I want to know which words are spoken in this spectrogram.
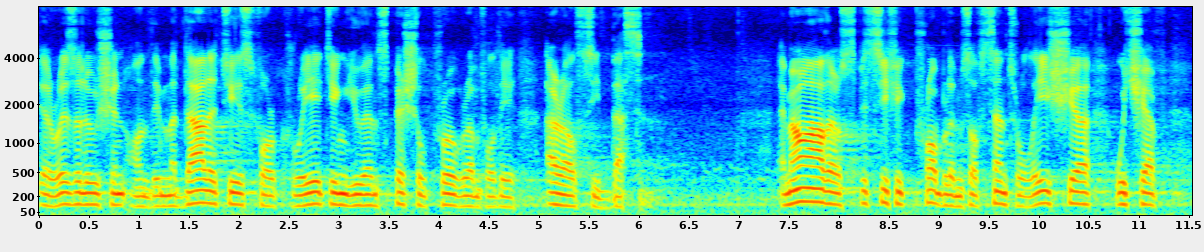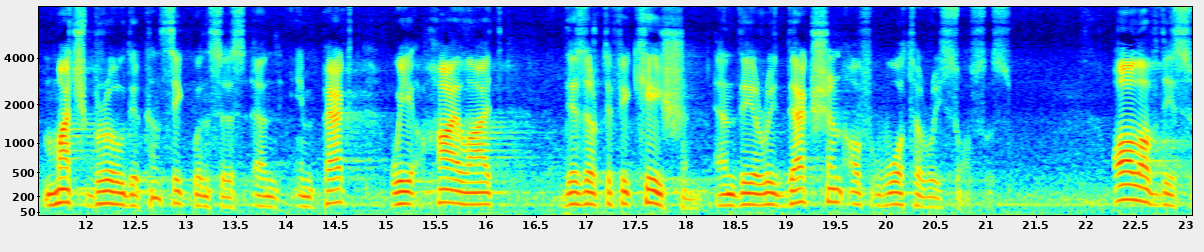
a resolution on the modalities for creating UN special program for the Sea basin. Among other specific problems of Central Asia, which have much broader consequences and impact, we highlight desertification, and the reduction of water resources. All of this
